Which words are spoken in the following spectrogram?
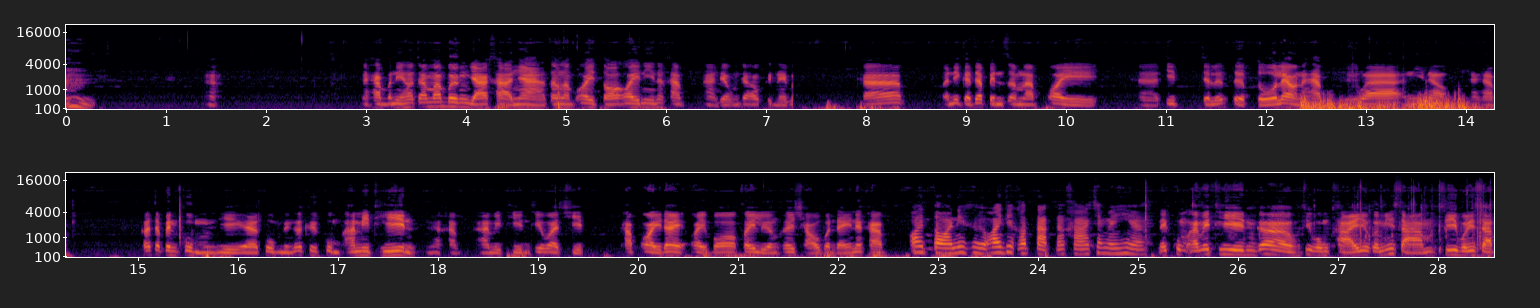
อะ นะครับวันนี้เขาจะมาเบิ่งยาขาหญ้าสำหรับอ้อยต่ออ้อยนี่นะครับอ่าเดี๋ยวผมจะเอาขึ้นในครับวันนี้ก็จะเป็นสำหรับอ้อยอ่าที่เจริญเติบโตแล้วนะครับ หรือว่าอันนี้แล้วนะครับ ก็จะเป็นกลุ่มอีกเอ่อกลุ่มหนึ่งก็คือกลุ่มอะมิทีนนะครับอะมิทีนที่ว่าฉีดทับอ้อยได้อ้อยบอค่อยเหลืองค่อยเฉาบันไดนะครับอ้อยตอนนี่คืออ้อยที่เขาตัดนะคะใช่ไหมเฮียในกลุ่มอะมิทีนก็ที่ผมขายอยู่ก็มีสามสี่บริษัท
